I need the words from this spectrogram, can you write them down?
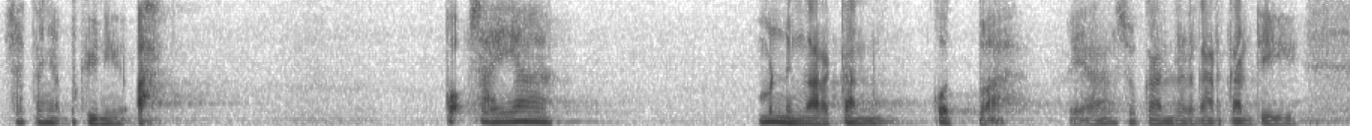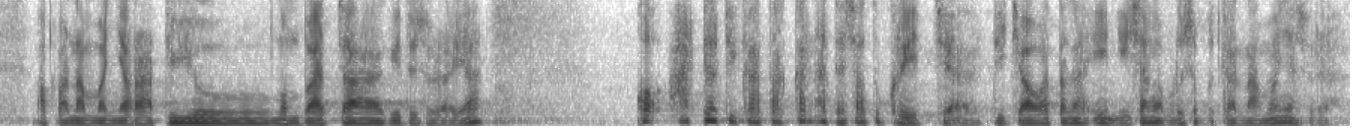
Saya tanya begini, ah, kok saya mendengarkan khotbah ya. Suka mendengarkan di apa namanya radio membaca gitu sudah ya. Kok ada dikatakan ada satu gereja di Jawa Tengah ini saya nggak perlu sebutkan namanya sudah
